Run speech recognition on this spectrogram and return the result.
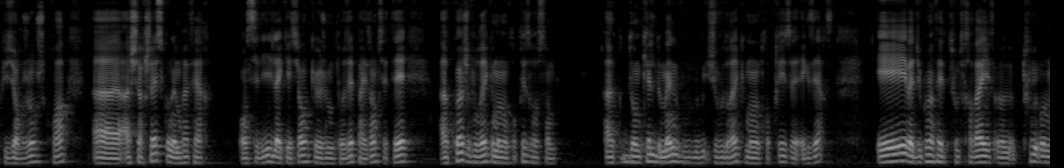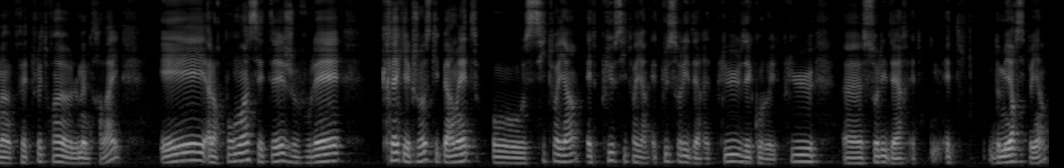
plusieurs jours, je crois, à, à chercher ce qu'on aimerait faire. On s'est dit, la question que je me posais, par exemple, c'était à quoi je voudrais que mon entreprise ressemble? À- Dans quel domaine vous- je voudrais que mon entreprise exerce? Et bah, du coup, on a fait tout le travail, euh, tout- on a fait tous les trois euh, le même travail. Et alors pour moi, c'était, je voulais créer quelque chose qui permette aux citoyens être plus citoyens, être plus solidaires, être plus écolo, être plus euh, solidaires, être, être de meilleurs citoyens.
